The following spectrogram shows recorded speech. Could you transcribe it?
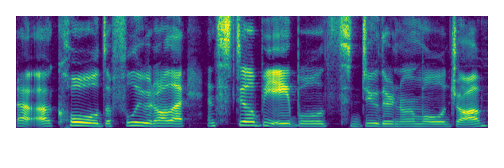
uh, a cold, a flu, and all that, and still be able to do their normal job.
